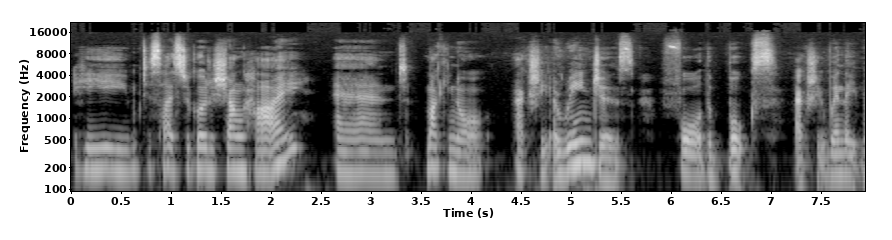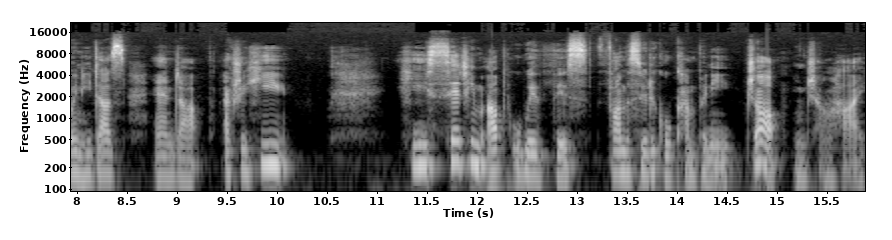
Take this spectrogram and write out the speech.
he decides to go to Shanghai and Makino actually arranges for the books actually when they when he does end up actually he he set him up with this pharmaceutical company job in Shanghai,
